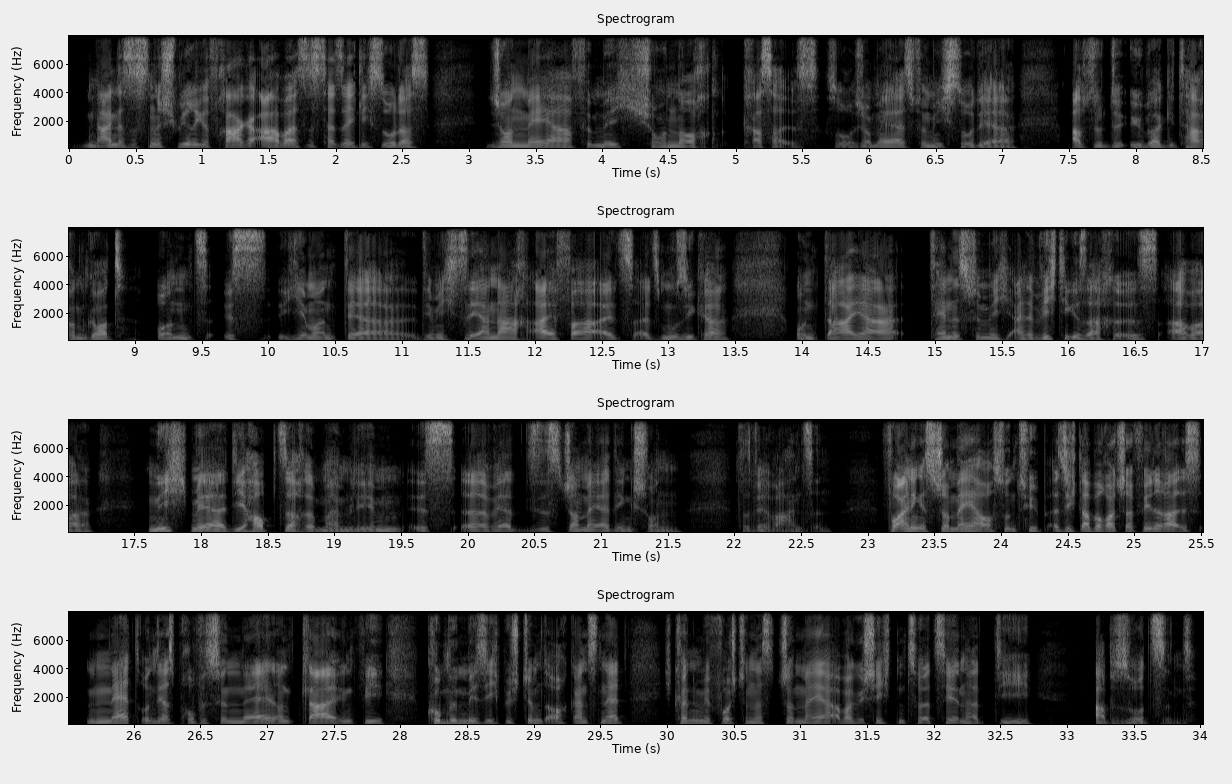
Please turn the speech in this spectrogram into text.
Nein, das ist eine schwierige Frage, aber es ist tatsächlich so, dass John Mayer für mich schon noch krasser ist. So, John Mayer ist für mich so der absolute Übergitarrengott und ist jemand, der, dem ich sehr nacheifer als, als Musiker. Und da ja Tennis für mich eine wichtige Sache ist, aber nicht mehr die Hauptsache in meinem Leben, ist, äh, wäre dieses John Mayer-Ding schon, das wäre Wahnsinn. Vor allen Dingen ist John Mayer auch so ein Typ, also ich glaube, Roger Federer ist nett und der ist professionell und klar, irgendwie kumpelmäßig bestimmt auch ganz nett. Ich könnte mir vorstellen, dass John Mayer aber Geschichten zu erzählen hat, die absurd sind.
